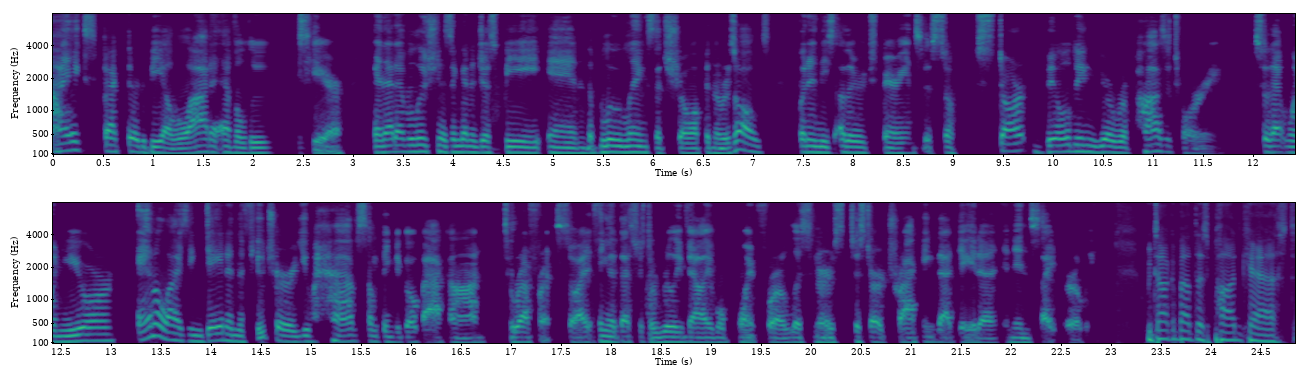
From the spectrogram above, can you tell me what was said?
I expect there to be a lot of evolution here. And that evolution isn't going to just be in the blue links that show up in the results, but in these other experiences. So start building your repository so that when you're analyzing data in the future, you have something to go back on to reference. So I think that that's just a really valuable point for our listeners to start tracking that data and insight early. We talk about this podcast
